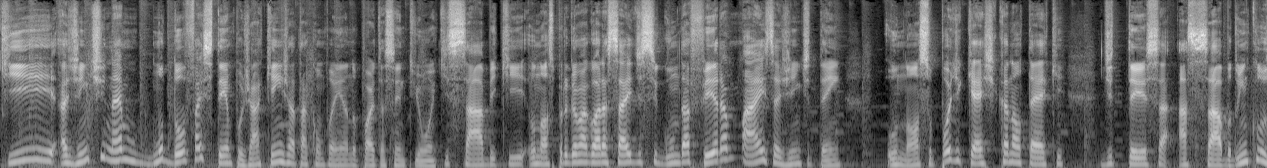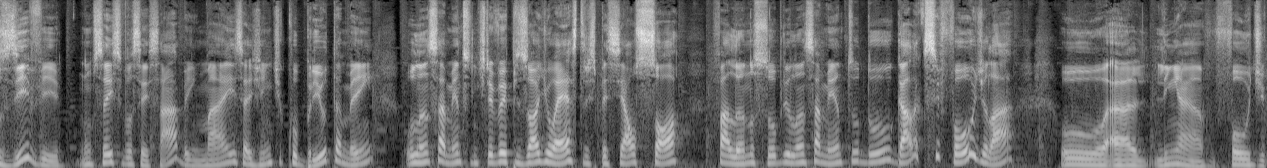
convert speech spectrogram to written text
que a gente, né, mudou faz tempo já. Quem já tá acompanhando o Porta 101 aqui sabe que o nosso programa agora sai de segunda-feira, mas a gente tem o nosso podcast Canaltech de terça a sábado. Inclusive, não sei se vocês sabem, mas a gente cobriu também o lançamento. A gente teve um episódio extra especial só falando sobre o lançamento do Galaxy Fold lá, o, a linha Fold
